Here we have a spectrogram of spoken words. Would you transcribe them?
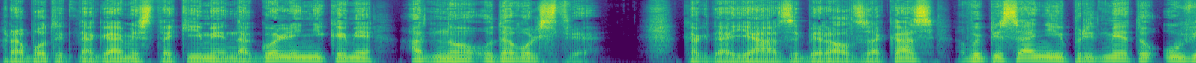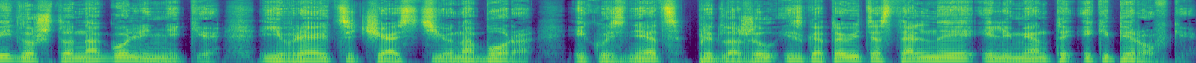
Работать ногами с такими наголенниками — одно удовольствие. Когда я забирал заказ, в описании предмета увидел, что наголенники являются частью набора, и кузнец предложил изготовить остальные элементы экипировки.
